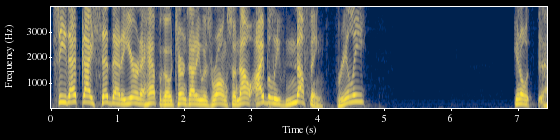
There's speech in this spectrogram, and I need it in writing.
"See, that guy said that a year and a half ago. Turns out he was wrong. So now I believe nothing." Really? You know,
